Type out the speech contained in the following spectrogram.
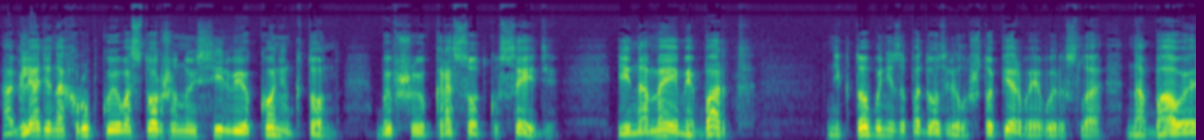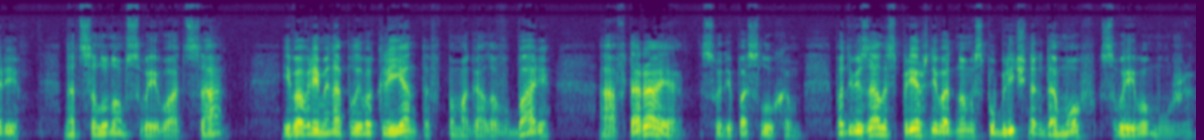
А глядя на хрупкую восторженную Сильвию Конингтон, бывшую красотку Сейди, и на Мэйме Барт, никто бы не заподозрил, что первая выросла на Бауэре, над салуном своего отца, и во время наплыва клиентов помогала в баре, а вторая, судя по слухам, подвязалась прежде в одном из публичных домов своего мужа.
